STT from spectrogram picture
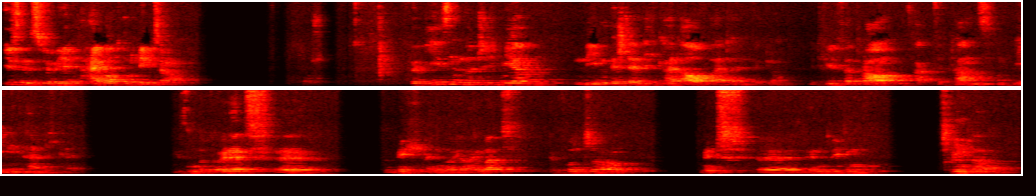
Isen ist für mich Heimat und Lebensraum. Für Isen wünsche ich mir neben Beständigkeit auch Weiterentwicklung. Mit viel Vertrauen, Akzeptanz und wenig Heimlichkeit. Isen bedeutet äh, für mich eine neue Heimat gefunden zu haben mit äh, ländlichen Grünlagen.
